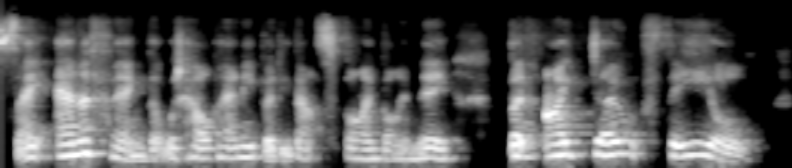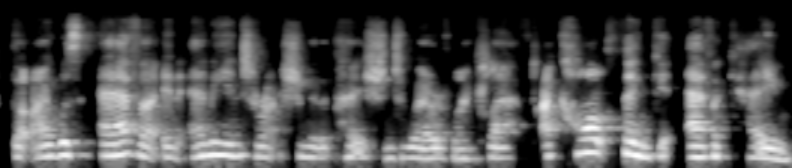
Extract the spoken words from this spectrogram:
say anything that would help anybody, that's fine by me. But I don't feel that I was ever in any interaction with a patient aware of my cleft. I can't think it ever came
